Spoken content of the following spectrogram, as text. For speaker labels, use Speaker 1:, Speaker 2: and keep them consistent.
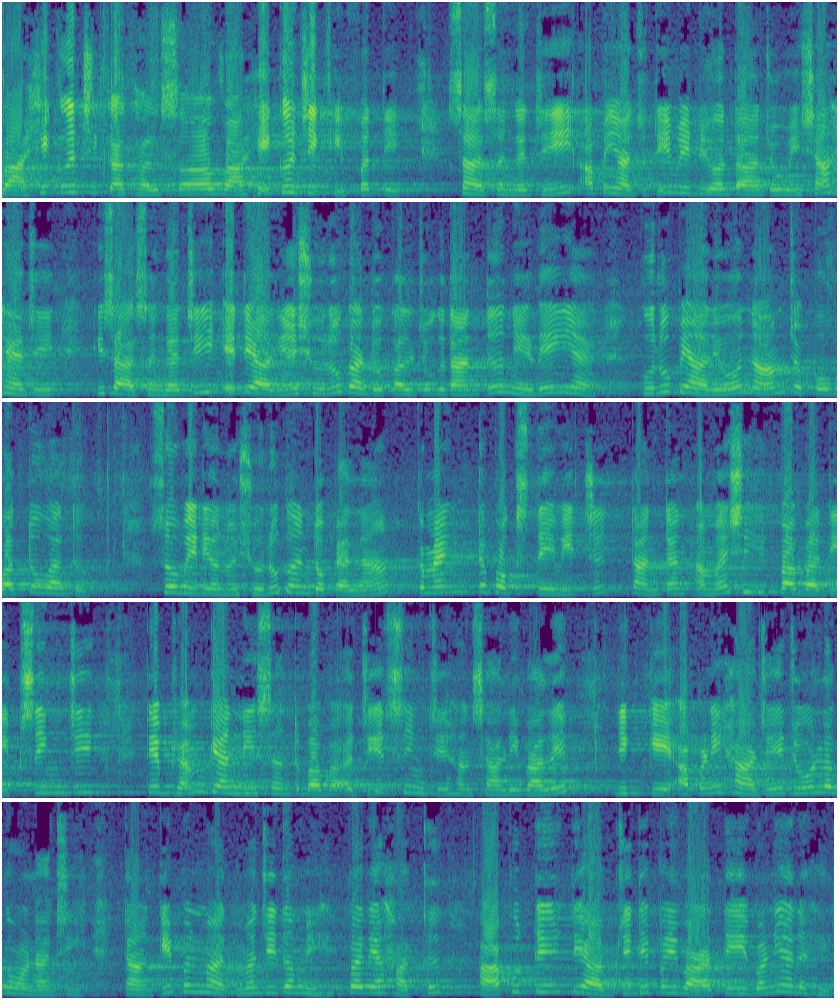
Speaker 1: ਵਾਹਿਗੁਰੂ ਜੀ ਕਾ ਖਾਲਸਾ, ਵਾਹਿਗੁਰੂ ਜੀ ਕੀ ਫਤਿਹ। ਸਾਧ ਸੰਗਤ ਜੀ, ਆਪਣੀ ਅੱਜ ਦੀ ਵੀਡੀਓ ਦਾ ਜੋ ਵਿਸ਼ਾ ਹੈ ਜੀ, ਕਿ ਸਾਧ ਸੰਗਤ ਜੀ, ਇਹ ਤਿਆਰੀਆਂ ਸ਼ੁਰੂ ਕਰ ਦਿਓ ਕਲ ਯੁਗ ਦਾ ਅੰਤ ਨੇੜੇ ਹੀ ਹੈ। ਗੁਰੂ ਪਿਆਰਿਓ, ਨਾਮ ਜਪੋ ਵੱਧ ਤੋਂ ਵੱਧ। ਸੋ ਵੀਡੀਓ ਨੂੰ ਸ਼ੁਰੂ ਕਰਨ ਤੋਂ ਪਹਿਲਾਂ ਕਮੈਂਟ ਬਾਕਸ ਦੇ ਵਿੱਚ ਧੰਨ ਧੰਨ ਅਮਰ ਸ਼ਹੀਦ ਬਾਬਾ ਦੀਪ ਸਿੰਘ ਜੀ ਤੇ ਬ੍ਰਹਮ ਗਿਆਨੀ ਸੰਤ ਬਾਬਾ ਅਜੀਤ ਸਿੰਘ ਜੀ ਹੰਸਾਲੀ ਵਾਲੇ ਲਿਖ ਕੇ ਆਪਣੀ ਹਾਜ਼ੇ ਜ਼ੋਰ ਲਗਵਾਉਣਾ ਜੀ, ਤਾਂ ਕਿ ਪਰਮਾਤਮਾ ਜੀ ਦਾ ਮਿਹਰ ਭਰਿਆ ਹੱਥ ਆਪ ਉੱਤੇ ਤੇ ਆਪ ਜੀ ਦੇ ਪਰਿਵਾਰ ਤੇ ਬਣਿਆ ਰਹੇ।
